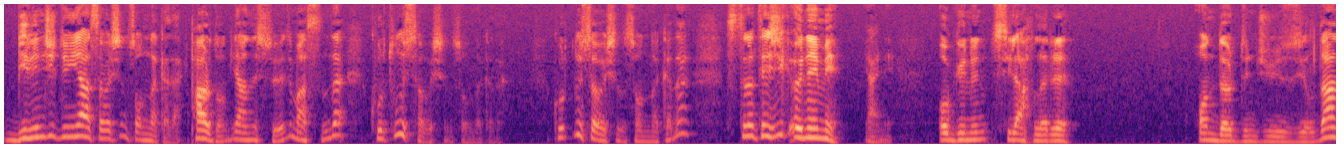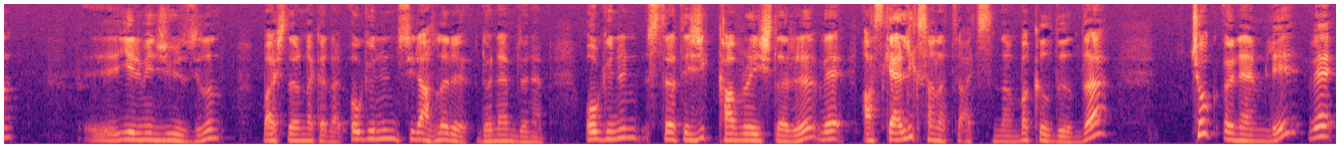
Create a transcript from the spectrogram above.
Birinci Dünya Savaşı'nın sonuna kadar. Pardon yanlış söyledim aslında Kurtuluş Savaşı'nın sonuna kadar. Kurtuluş Savaşı'nın sonuna kadar stratejik önemi yani o günün silahları 14. yüzyıldan 20. yüzyılın başlarına kadar o günün silahları dönem dönem o günün stratejik kavrayışları ve askerlik sanatı açısından bakıldığında çok önemli ve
